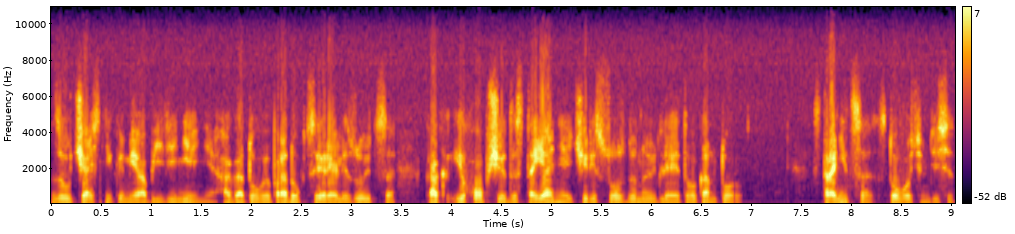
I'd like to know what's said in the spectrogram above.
за участниками объединения, а готовая продукция реализуется как их общее достояние через созданную для этого контору. Страница 180.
